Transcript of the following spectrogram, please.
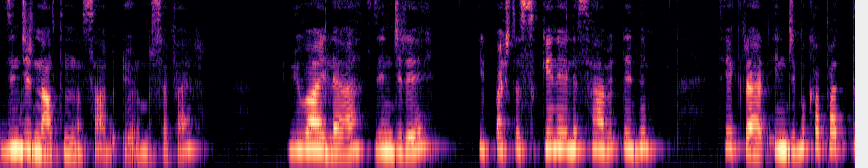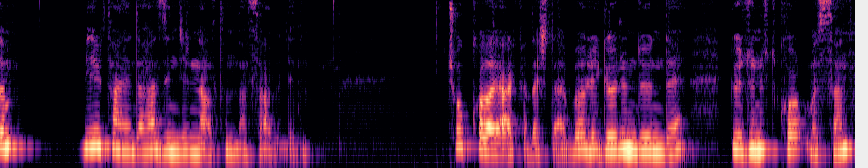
Zincirin altından sabitliyorum bu sefer yuvayla zinciri ilk başta sık iğne ile sabitledim. Tekrar incimi kapattım. Bir tane daha zincirin altından sabitledim. Çok kolay arkadaşlar. Böyle göründüğünde gözünüz korkmasın.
